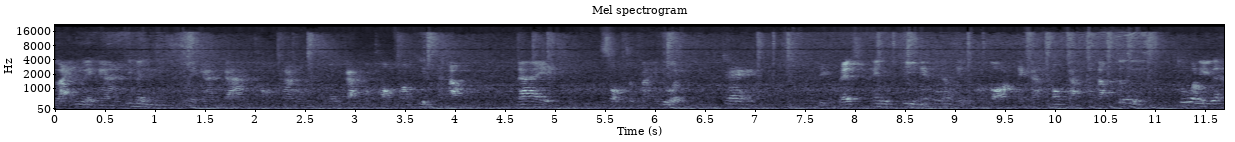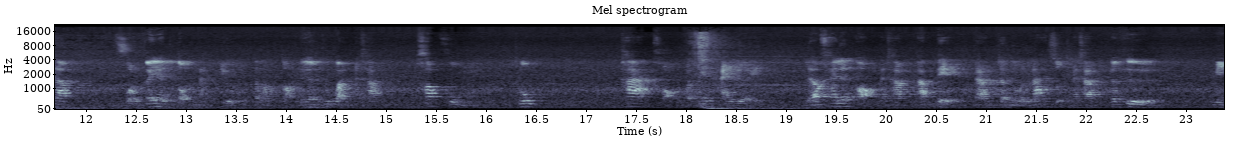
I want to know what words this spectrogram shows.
หลายหน่วยงานที่เป็นหน่วยงานกลางของทางองค์การปกครองท้องถิ่นนะครับ ได้ส่งจดหมายด่วนแจ้ง request ให้ทุกที่เนี่ยจัดเตรียมอุปกรณ์ในการป้องกันนะครับซึ่งทุกวันนี้นะครับฝนก็ยังตกหนักอยู่ตลอดต่อเนื่องทุกวันนะครับ ครอบคลุมทุกภาคของประเทศไทยเลย แล้วไข้เลือดออกนะครับอัปเดตตามจำนวนล่าสุดนะครับ ก็คือมี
